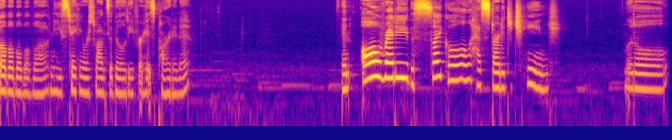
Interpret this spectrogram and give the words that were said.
blah blah blah blah blah and he's taking responsibility for his part in it. And already the cycle has started to change. Little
